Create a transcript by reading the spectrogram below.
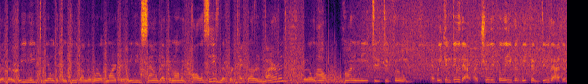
but, but we need to be able to compete on the world market. We need sound economic policies that protect our environment, but allow economy to, to boom. And we can do that. I truly believe that we can do that and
